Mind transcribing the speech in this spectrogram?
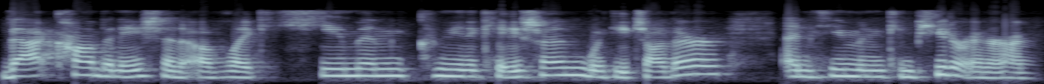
that combination of like human communication with each other and human computer interaction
